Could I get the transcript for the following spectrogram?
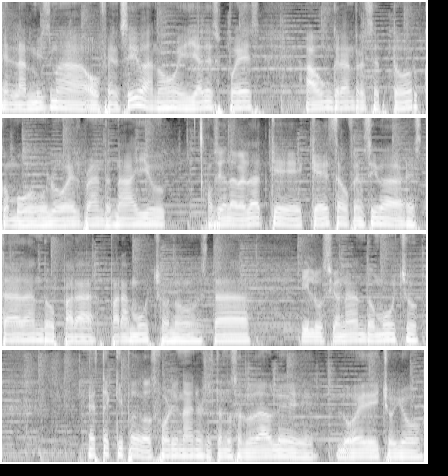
en la misma ofensiva, ¿no? Y ya después a un gran receptor como lo es Brandon Ayuk. O sea, la verdad que, esta ofensiva está dando para, para mucho, ¿no? Está ilusionando mucho. Este equipo de los 49ers estando saludable, lo he dicho yo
